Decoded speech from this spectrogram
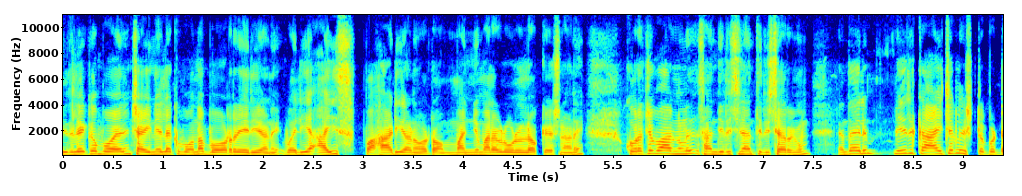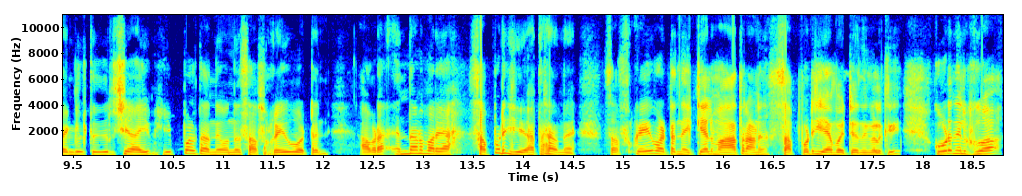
ഇതിലേക്ക് പോയാലും ചൈനയിലേക്ക് പോകുന്ന ബോർഡർ ഏരിയയാണ് വലിയ ഐസ് പഹാടിയാണ് കേട്ടോ. മഞ്ഞുമലകളുള്ള ലൊക്കേഷനാണ് കുറച്ച് ഭാഗങ്ങൾ സഞ്ചരിച്ച് ഞാൻ തിരിച്ചിറങ്ങും. എന്തായാലും ഈ ഒരു കാഴ്ചകൾ ഇഷ്ടപ്പെട്ടെങ്കിൽ തീർച്ചയായും ഇപ്പോൾ തന്നെ ഒന്ന് സബ്സ്ക്രൈബ് ബട്ടൺ അവിടെ എന്താണ് പറയുക സപ്പോർട്ട് ചെയ്യുക. അത്ര തന്നെ. സബ്സ്ക്രൈബ് ബട്ടൺ ഞെക്കിയാൽ മാത്രമാണ് സപ്പോർട്ട് ചെയ്യാൻ പറ്റുക നിങ്ങൾക്ക്. കൂടെ നിൽക്കുക.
